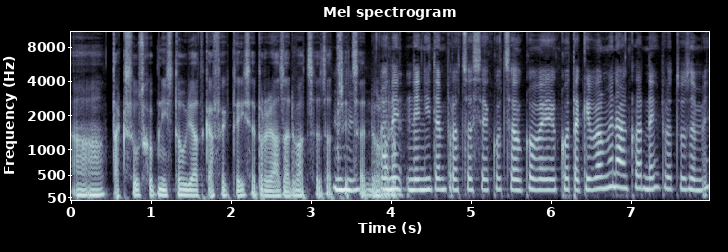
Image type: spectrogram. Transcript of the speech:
a tak jsou schopní z toho udělat kafe, který se prodá za 20, za 30 mm-hmm. dolarů. A není ten proces jako celkový jako taky velmi nákladný pro tu zemi?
